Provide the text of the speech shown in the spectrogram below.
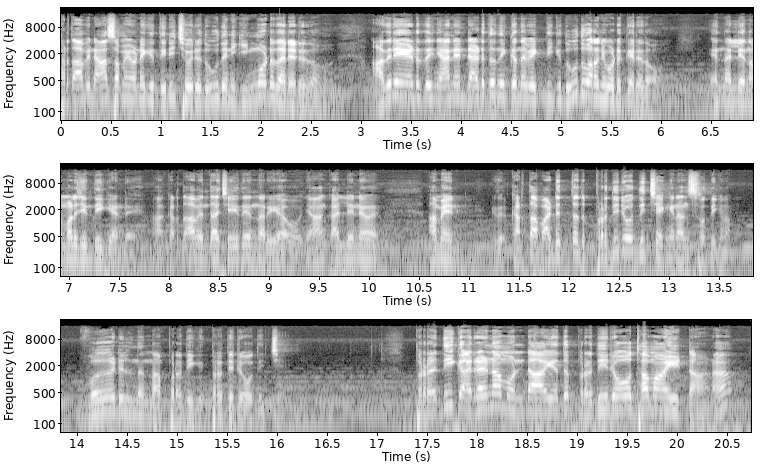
കർത്താവിന് ആ സമയം ഉണ്ടെങ്കിൽ തിരിച്ചൊരു ദൂത് എനിക്ക് ഇങ്ങോട്ട് തരരുതോ? അതിനെ എടുത്ത് ഞാൻ എന്റെ അടുത്ത് നിൽക്കുന്ന വ്യക്തിക്ക് ദൂത് പറഞ്ഞു കൊടുക്കരുതോ? എന്നല്ലേ നമ്മൾ ചിന്തിക്കേണ്ടേ? ആ കർത്താവ് എന്താ ചെയ്തതെന്നറിയാവോ? ഞാൻ കല്ലിന് ഇത് കർത്താവ് അടുത്തത് പ്രതിരോധിച്ച് എങ്ങനെയാന്ന് ശ്രദ്ധിക്കണം. വേർഡിൽ നിന്നാ പ്രതി പ്രതിരോധിച്ച്. പ്രതികരണമുണ്ടായത് പ്രതിരോധമായിട്ടാണ്.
